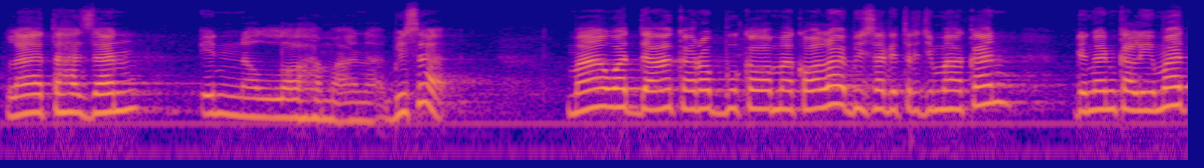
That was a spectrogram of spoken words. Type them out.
la tahzan innallaha ma'ana. Bisa. Ma wadda'aka rabbuka wa ma qala bisa diterjemahkan dengan kalimat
